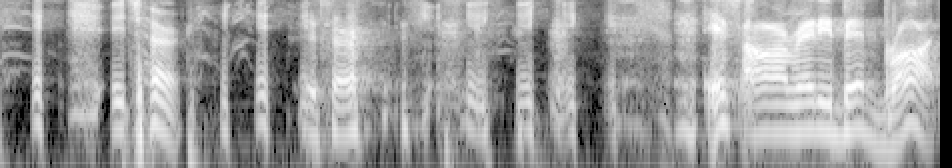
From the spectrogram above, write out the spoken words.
it's her. It's her. it's already been brought.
